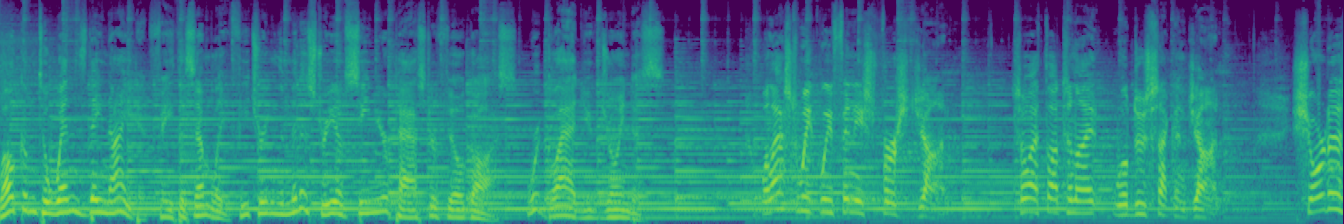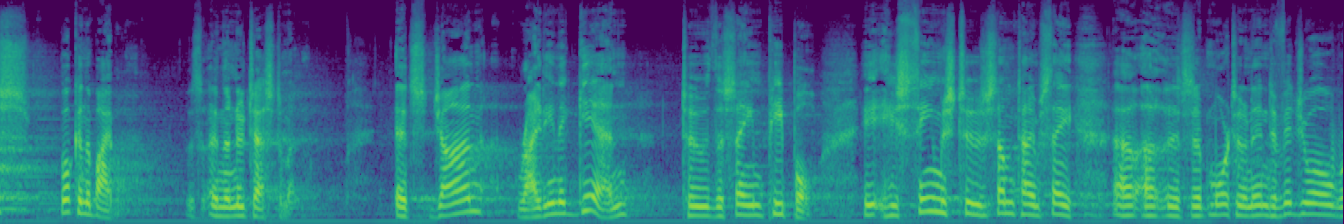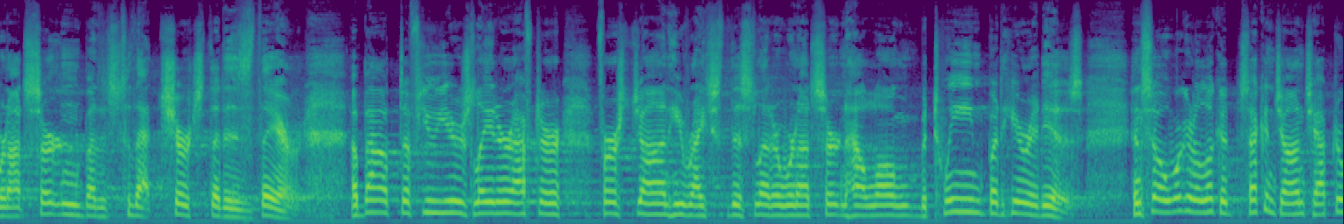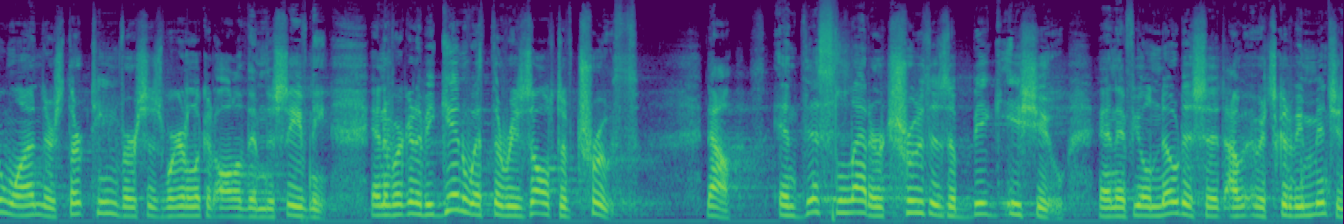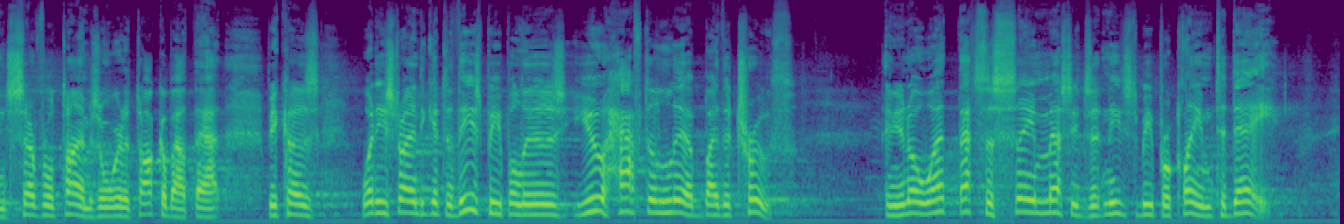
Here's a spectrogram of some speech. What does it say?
Welcome to Wednesday night at Faith Assembly, featuring the ministry of Senior Pastor Phil Goss. We're glad you've joined us. Well, last week we finished First John, so I thought tonight we'll do Second John. Shortest book in the Bible, in the New Testament. It's John writing again to the same people he, he seems to sometimes say uh, uh, it's more to an individual, we're not certain, but it's to that church that is there. About a few years later, after First John, he writes this letter. We're not certain how long between, but here it is. And so we're going to look at Second John chapter 1. There's 13 verses. We're going to look at all of them this evening. And we're going to begin with the result of truth. Now, in this letter, truth is a big issue. And if you'll notice it, it's going to be mentioned several times, and we're going to talk about that because what he's trying to get to these people is you have to live by the truth. And you know what? That's the same message that needs to be proclaimed today.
